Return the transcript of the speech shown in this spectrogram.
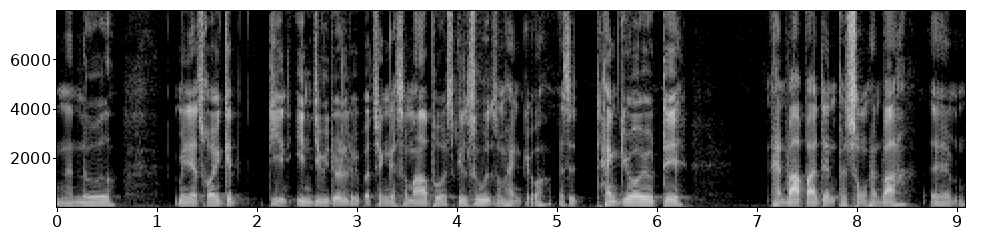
end han nåede. Men jeg tror ikke, at de individuelle løber tænker så meget på at skille sig ud, som han gjorde. Altså, han gjorde jo det, han var bare den person, han var, øhm,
